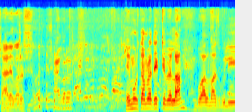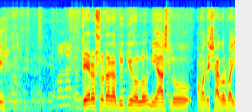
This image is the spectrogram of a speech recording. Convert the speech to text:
সাড়ে বারোশো? এই মুহূর্তে আমরা দেখতে পেলাম বোয়াল মাছগুলি তেরোশো টাকা বিক্রি হলো নিয়ে আসলো আমাদের সাগর ভাই।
